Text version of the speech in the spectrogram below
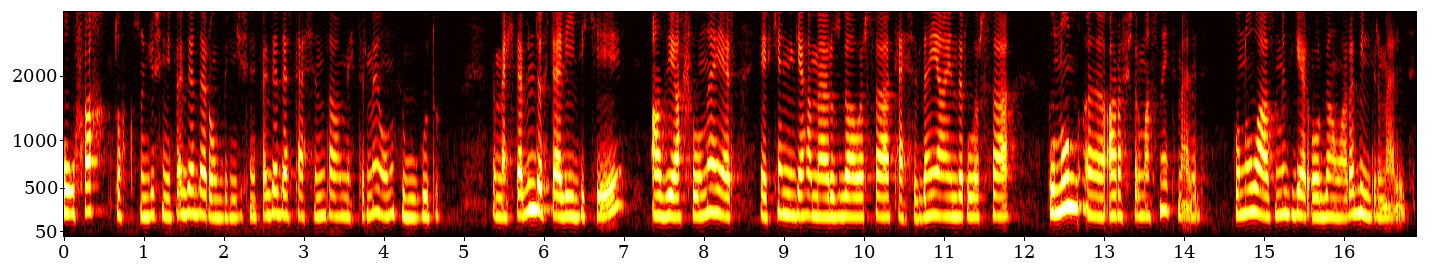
O uşaq 9-cu sinifə qədər, 11-ci sinifə qədər təhsilini davam etdirmək onun hüququdur. Və məktəbin də öhdəliyidir ki, az yaşlını əgər erkən nigaha məruz qalırsa, təhsildən yayındırılırsa, bunun araşdırmasını etməlidir. Bunu lazımi digər orqanlara bildirməlidir.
